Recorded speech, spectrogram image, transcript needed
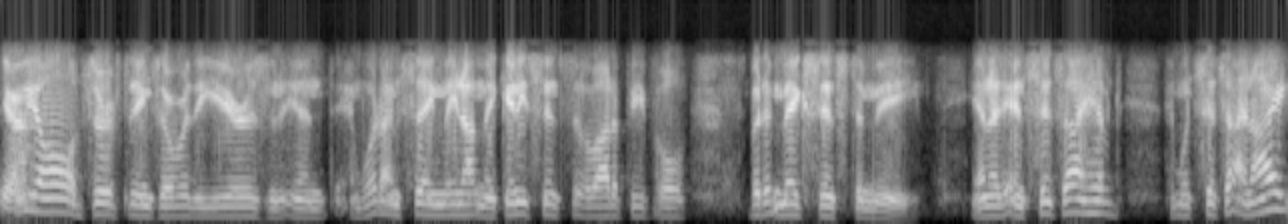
Yeah. We all observe things over the years, and, and and what I'm saying may not make any sense to a lot of people, but it makes sense to me. And I, and since I have, and since I, and I,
